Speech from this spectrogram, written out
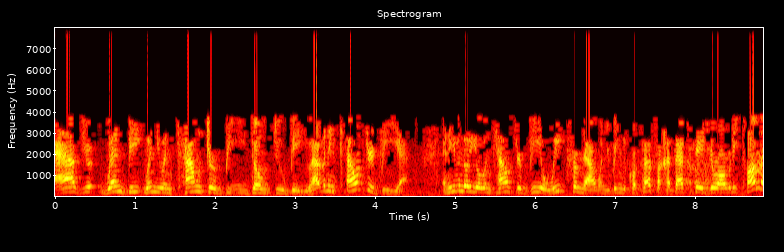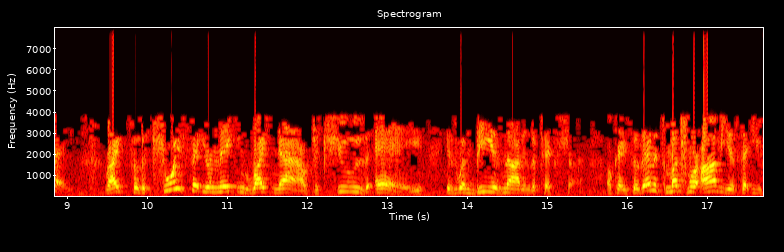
As you when B when you encounter B, don't do B. You haven't encountered B yet. And even though you'll encounter B a week from now when you bring the Korban at that stage you're already Tameh. Right? So the choice that you're making right now to choose A is when B is not in the picture. Okay, so then it's much more obvious that you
